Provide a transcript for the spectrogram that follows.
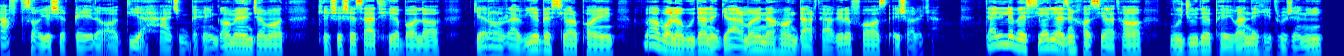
افزایش غیرعادی حجم به هنگام انجماد، کشش سطحی بالا، گرانروی بسیار پایین و بالا بودن گرمای نهان در تغییر فاز اشاره کرد. دلیل بسیاری از این خاصیت ها وجود پیوند هیدروژنی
